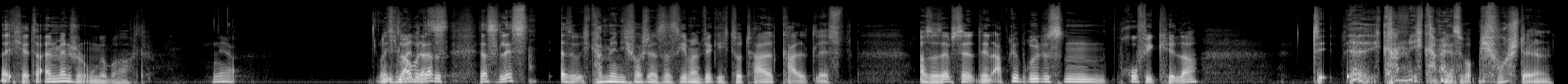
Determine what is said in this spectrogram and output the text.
Na, Ich hätte einen Menschen umgebracht. ja. Und ich, ich meine, glaube, das das, das lässt, also ich kann mir nicht vorstellen, dass das jemand wirklich total kalt lässt. Also selbst den, abgebrühtesten Profikiller, äh, ich, kann, ich kann mir das überhaupt nicht vorstellen.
